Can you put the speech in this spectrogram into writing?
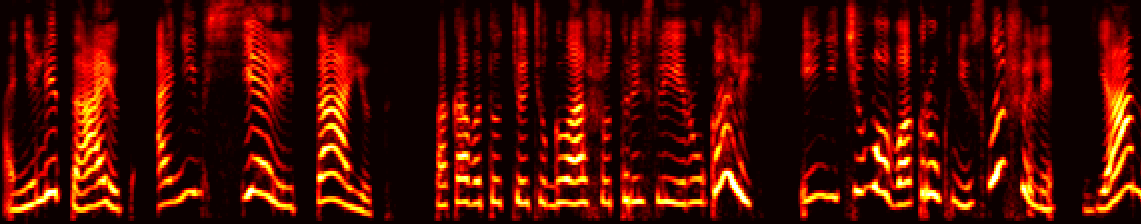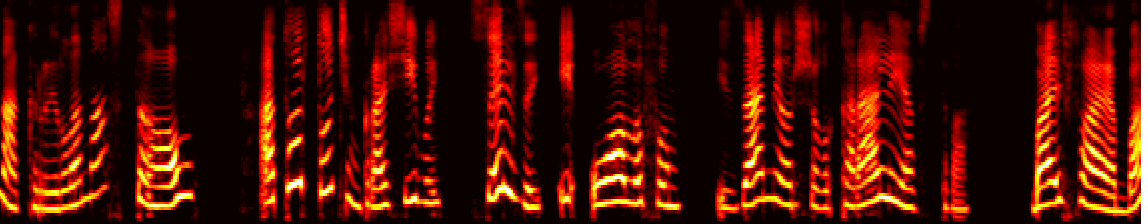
Они летают, они все летают. Пока вы тут тетю Глашу трясли и ругались, и ничего вокруг не слышали, я накрыла на стол. А торт очень красивый, с Эльзой и Олафом из замерзшего королевства. Большая ба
